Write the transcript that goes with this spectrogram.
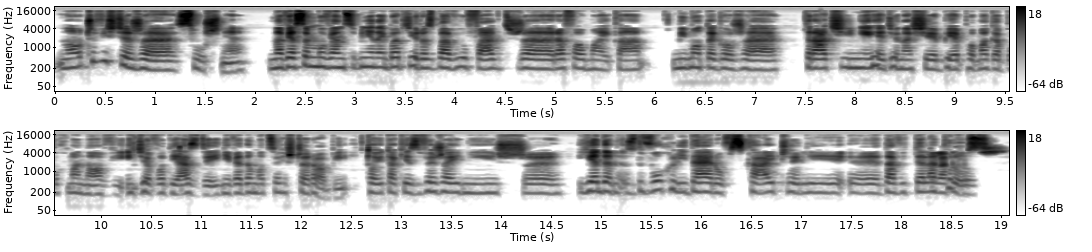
No oczywiście, że słusznie. Nawiasem mówiąc, mnie najbardziej rozbawił fakt, że Rafał Majka, mimo tego, że traci, nie jedzie na siebie, pomaga Buchmanowi, idzie w odjazdy i nie wiadomo, co jeszcze robi. To i tak jest wyżej niż y, jeden z dwóch liderów Sky, czyli y, Dawid de la Cruz.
